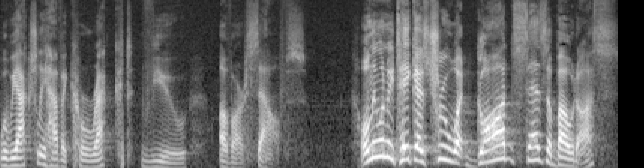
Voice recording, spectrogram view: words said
will we actually have a correct view of ourselves. Only when we take as true what God says about us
